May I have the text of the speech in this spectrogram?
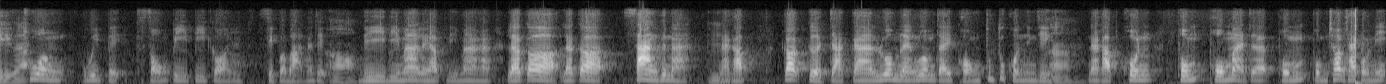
ดีแล้ว ช่วงอุ้ยไปสองปีปีก่อน 10 กว่าบาทนะเจ๊อ๋อดีดีมากเลยครับดีมากฮะแล้วก็แล้วก็สร้างขึ้นมาอืมนะครับ ก็เกิดจากการร่วมแรงร่วมใจของทุกๆ คนจริงอ่า ๆนะครับคนผมผมอาจจะผมผมชอบใช้คำนี้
